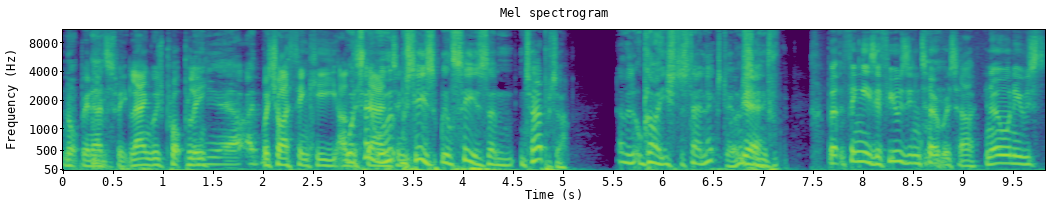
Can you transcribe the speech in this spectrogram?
not being able to speak language properly, Yeah, I- which I think he Well, tell you, understands. what, we'll see his, we'll see his um, interpreter. And the little guy used to stand next to him. Yeah. but the thing is, if you was the interpreter, you know, when he was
